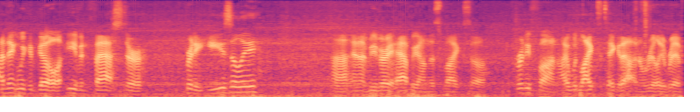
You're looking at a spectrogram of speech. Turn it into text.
I think we could go even faster pretty easily. Uh, and I'd be very happy on this bike, so pretty fun. I would like to take it out and really rip.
